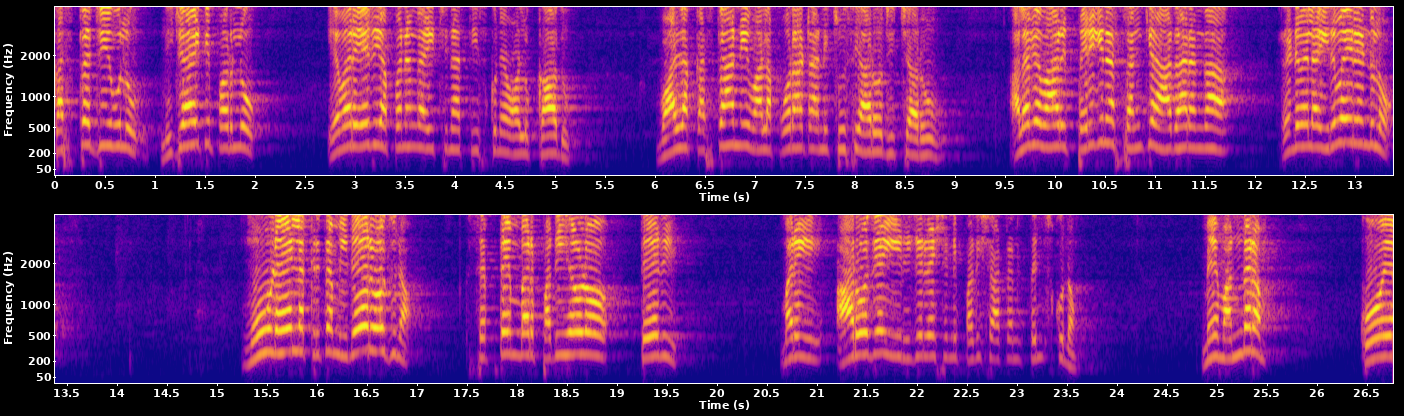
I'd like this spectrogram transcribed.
కష్టజీవులు నిజాయితీ పరులు ఎవరేది అప్పనంగా ఇచ్చినా తీసుకునే వాళ్ళు కాదు. వాళ్ళ కష్టాన్ని వాళ్ళ పోరాటాన్ని చూసి ఆ రోజు ఇచ్చారు. అలాగే వారి పెరిగిన సంఖ్య ఆధారంగా రెండు వేల ఇరవై రెండులో మూడేళ్ళ క్రితం ఇదే రోజున సెప్టెంబర్ పదిహేడో తేదీ మరి ఆ రోజే ఈ రిజర్వేషన్ని పది శాతానికి పెంచుకున్నాం. మేమందరం కోయ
